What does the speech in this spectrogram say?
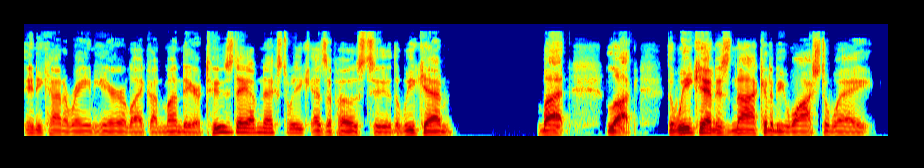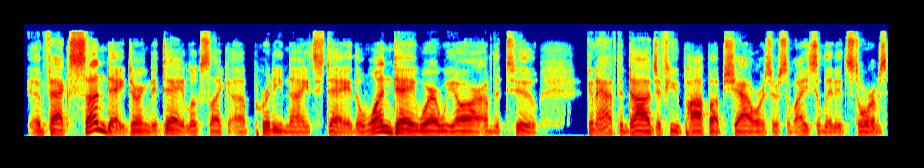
any kind of rain here, like on Monday or Tuesday of next week, as opposed to the weekend? But look, the weekend is not going to be washed away. In fact, Sunday during the day looks like a pretty nice day. The one day where we are of the two going to have to dodge a few pop up showers or some isolated storms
